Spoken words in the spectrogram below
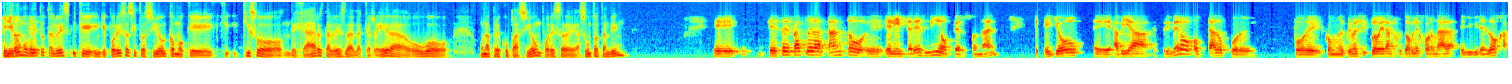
Y llegó un momento tal vez en que, en que por esa situación como que quiso dejar tal vez la, la carrera, hubo una preocupación por ese asunto también? Eh, ese rato era tanto eh, el interés mío personal que yo eh, había primero optado por, por como en el primer ciclo era doble jornada de vivir en Loja.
